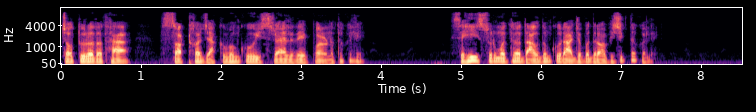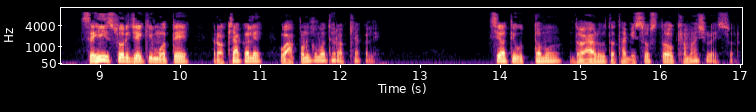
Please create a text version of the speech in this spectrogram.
ଚତୁର ତଥା ସଠ ଜାକୁବଙ୍କୁ ଇସ୍ରାଏଲ୍ରେ ପରିଣତ କଲେ ସେହି ଈଶ୍ୱର ମଧ୍ୟ ଦାଉଦଙ୍କୁ ରାଜପଦରେ ଅଭିଷିକ୍ତ କଲେ। ସେହି ଈଶ୍ୱର ଯିଏକି ମୋତେ ରକ୍ଷା କଲେ ଓ ଆପଣଙ୍କୁ ମଧ୍ୟ ରକ୍ଷା କଲେ। ସେ ଅତି ଉତ୍ତମ ଦୟାଳୁ ତଥା ବିଶ୍ୱସ୍ତ ଓ କ୍ଷମାଶୀଳ ଈଶ୍ୱର।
